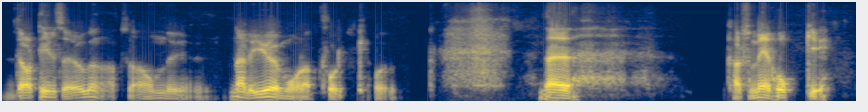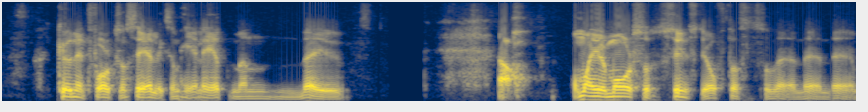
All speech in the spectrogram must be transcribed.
drar till sig ögonen också om du, när du gör mål att folk. Och det kanske mer hockey. Kunnigt folk som ser liksom helheten, men det är ju. Ja, om man gör mål så syns det oftast. Så det, det, det,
